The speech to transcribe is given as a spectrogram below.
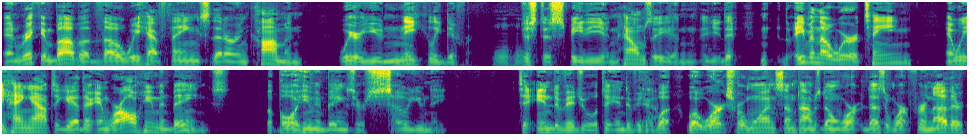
and rick and bubba though we have things that are in common we are uniquely different just as speedy and helmsy and even though we're a team and we hang out together and we're all human beings but boy human beings are so unique to individual to individual. What what works for one sometimes don't work doesn't work for another.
